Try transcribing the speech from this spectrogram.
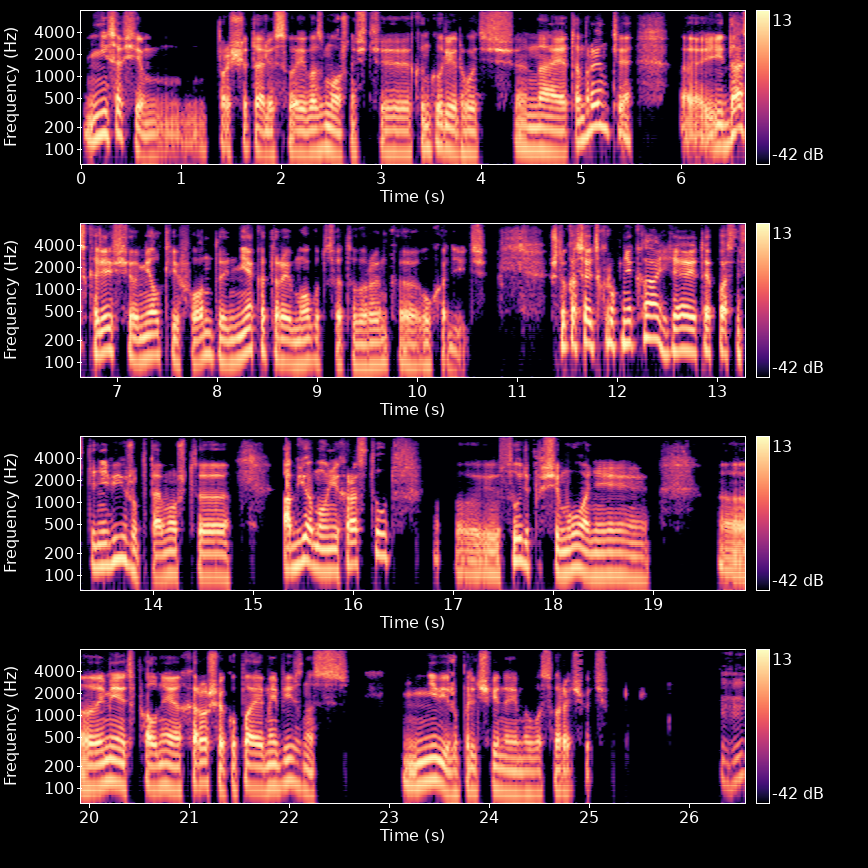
не совсем просчитали свои возможности конкурировать на этом рынке. И да, скорее всего, мелкие фонды, некоторые могут с этого рынка уходить. Что касается крупника, я этой опасности не вижу, потому что объемы у них растут, и, судя по всему, они э, имеют вполне хороший окупаемый бизнес. Не вижу причины им его сворачивать. Угу.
